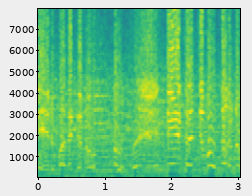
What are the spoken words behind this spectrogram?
నేను బతకను. నేను చచ్చిపోతాను.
